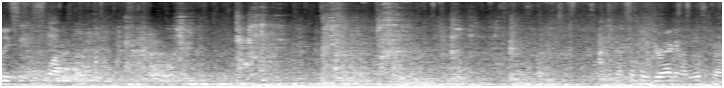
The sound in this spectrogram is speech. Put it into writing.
Releasing the slot. Got something dragging on this car.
